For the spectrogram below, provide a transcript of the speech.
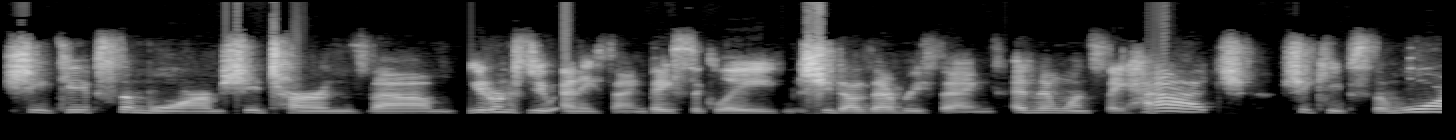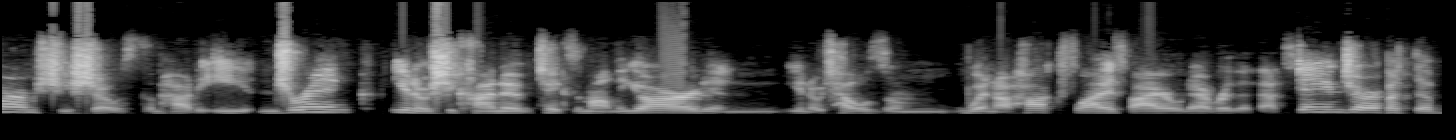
she keeps them warm, she turns them. You don't have to do anything. Basically, she does everything. And then once they hatch, she keeps them warm, she shows them how to eat and drink. You know, she kind of takes them out in the yard and, you know, tells them when a hawk flies by or whatever that that's danger. But the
